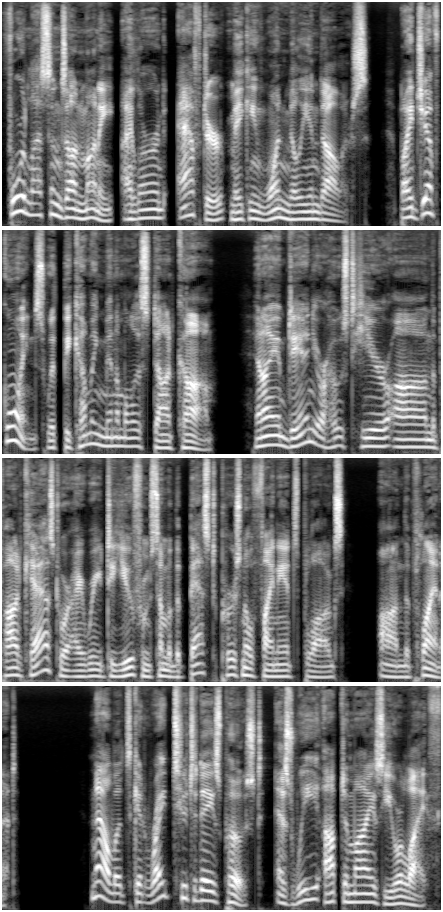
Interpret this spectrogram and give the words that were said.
Four lessons on money I learned after making $1 million by Jeff Goins with BecomingMinimalist.com. And I am Dan, your host here on the podcast, where I read to you from some of the best personal finance blogs on the planet. Now let's get right to today's post as we optimize your life.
